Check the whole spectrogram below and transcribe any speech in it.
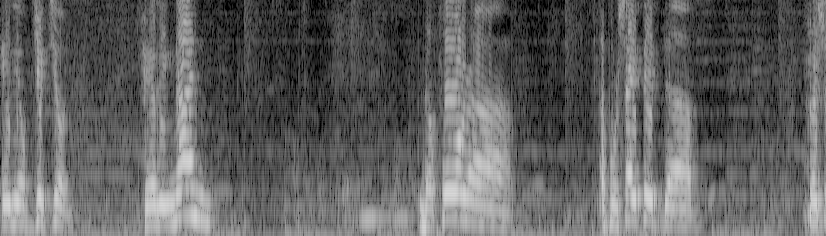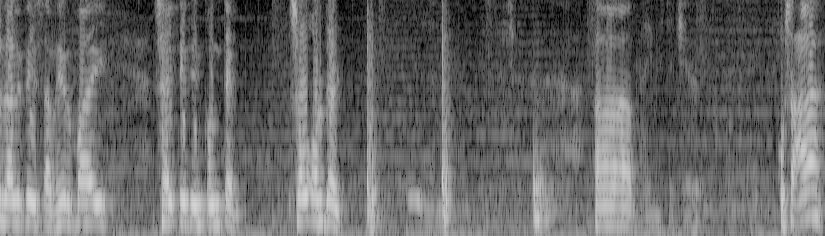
any objection? Hearing none, the four uh, aforecited uh, personalities are hereby cited in contempt. So ordered. Uh. Usaa,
